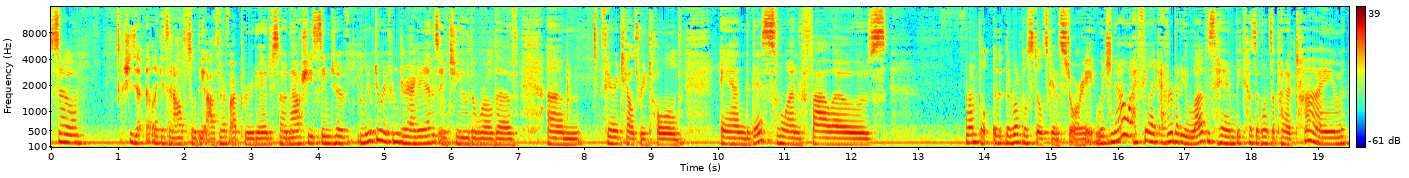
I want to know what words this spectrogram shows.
So she's uh, like I said, also the author of Uprooted. So now she seemed to have moved away from dragons into the world of um, fairy tales retold, and this one follows. Rumpel, the Rumpelstiltskin story, which now I feel like everybody loves him because of Once Upon a Time.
